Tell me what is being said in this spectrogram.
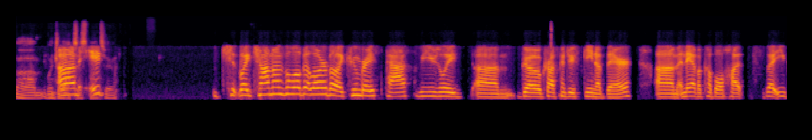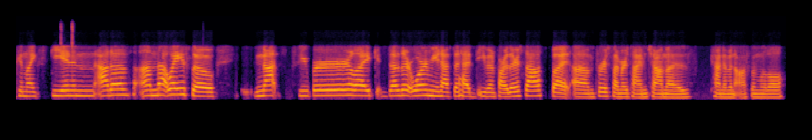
um, winter um, access it, too? ch- like Chama is a little bit lower, but like Cumbres Pass, we usually um, go cross country skiing up there, um, and they have a couple huts that you can like ski in and out of um, that way. So not super like desert warm. You'd have to head even farther south, but um, for summertime, Chama is kind of an awesome little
